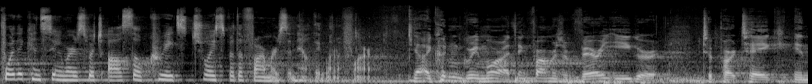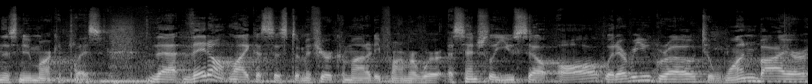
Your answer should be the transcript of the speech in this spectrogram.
for the consumers, which also creates choice for the farmers and how they want to farm. Yeah, I couldn't agree more. I think farmers are very eager to partake in this new marketplace. That they don't like a system, if you're a commodity farmer, where essentially you sell all, whatever you grow, to one buyer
